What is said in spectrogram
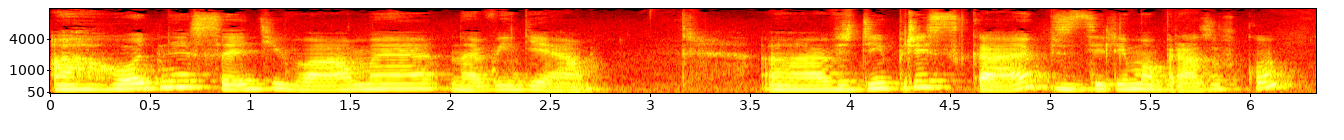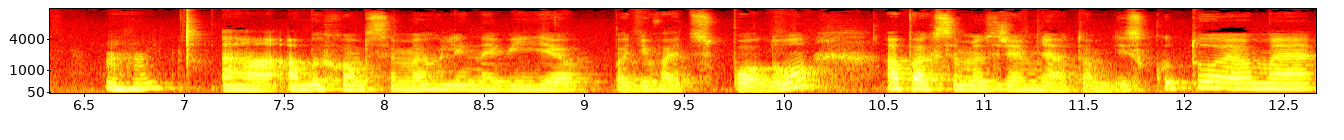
a hodně se díváme na videa. Vždy při Skype sdělím obrazovku, uh-huh. abychom se mohli na video podívat spolu a pak samozřejmě o tom diskutujeme.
